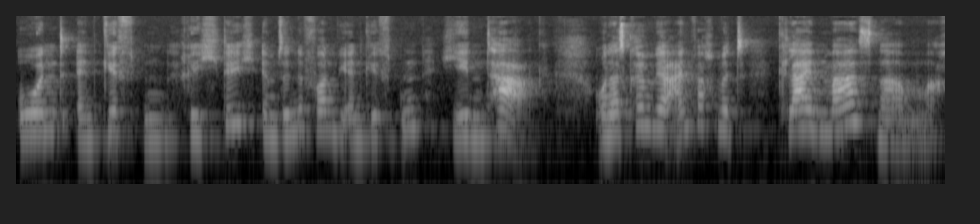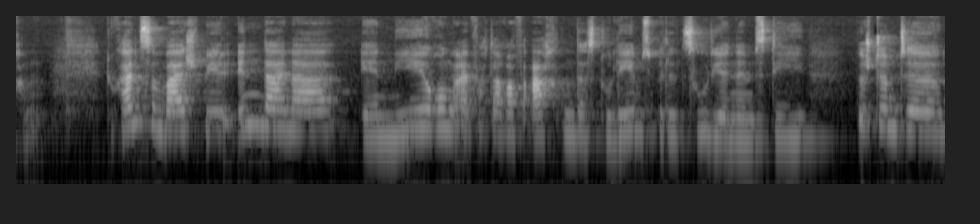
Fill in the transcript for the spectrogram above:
und entgiften richtig im Sinne von wir entgiften jeden Tag. Und das können wir einfach mit kleinen Maßnahmen machen. Du kannst zum Beispiel in deiner Ernährung einfach darauf achten, dass du Lebensmittel zu dir nimmst, die bestimmte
